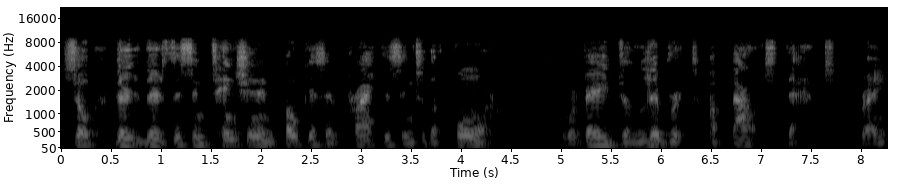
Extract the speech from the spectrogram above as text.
So there, there's this intention and focus and practice into the form. We're very deliberate about that, right?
